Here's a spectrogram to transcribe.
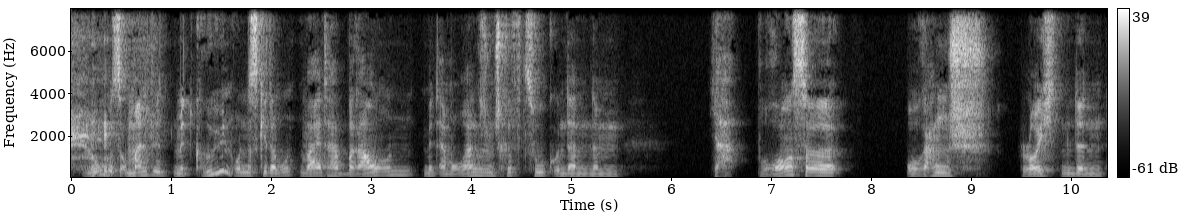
Logo ist ummantelt mit grün und es geht dann unten weiter braun mit einem orangen Schriftzug und dann einem ja, bronze orange leuchtenden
